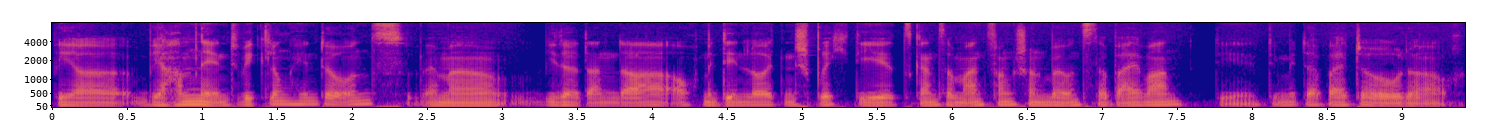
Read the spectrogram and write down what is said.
wir, wir haben eine Entwicklung hinter uns, wenn man wieder dann da auch mit den Leuten spricht, die jetzt ganz am Anfang schon bei uns dabei waren, die, die Mitarbeiter oder auch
